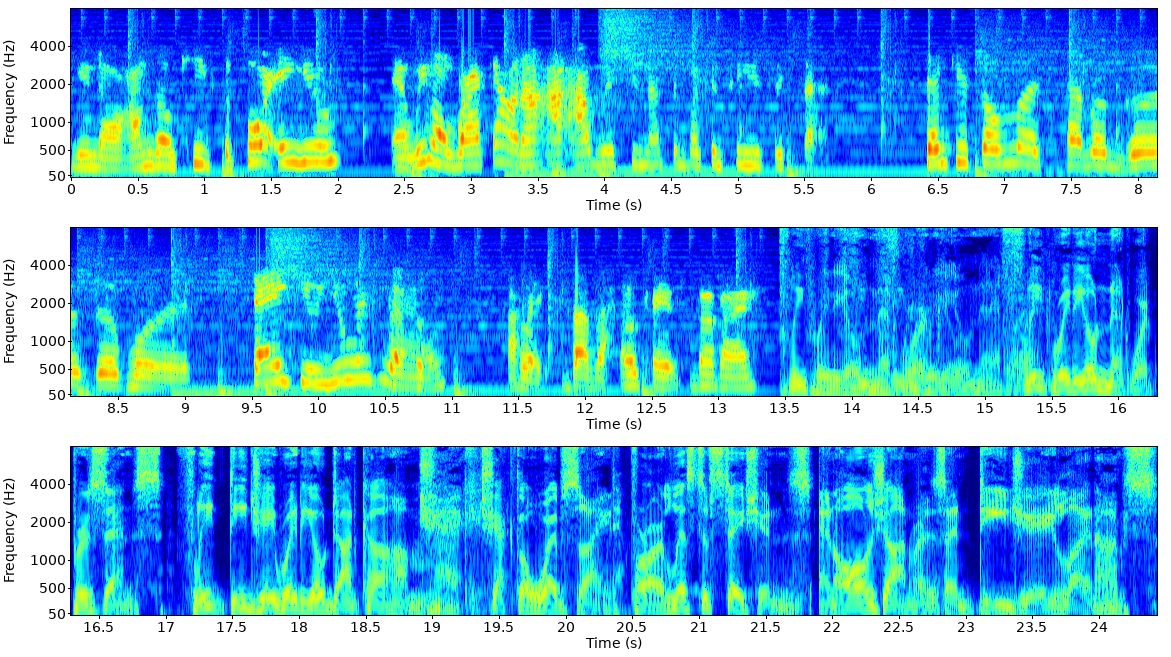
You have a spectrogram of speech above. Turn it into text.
You know, I'm gonna keep supporting you and we're gonna rock out. I, I, I wish you nothing but continued success. Thank you so much. Have a good, good one. Thank you. You as well. All right. Bye bye. Okay. Bye bye. Fleet Radio Network. Radio Network. Fleet Radio Network presents FleetDJRadio.com. Check. Check the website for our list of stations and all genres and DJ lineups.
